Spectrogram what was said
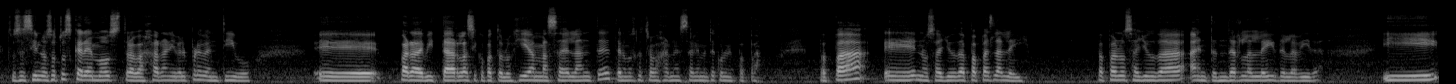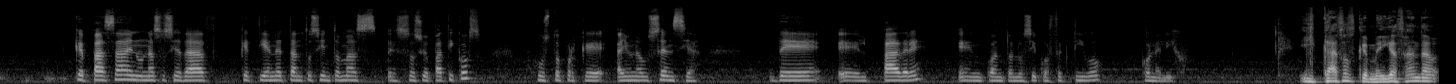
Entonces, si nosotros queremos trabajar a nivel preventivo eh, para evitar la psicopatología más adelante, tenemos que trabajar necesariamente con el papá. Papá eh, nos ayuda, papá es la ley. Papá nos ayuda a entender la ley de la vida. Y qué pasa en una sociedad que tiene tantos síntomas eh, sociopáticos, justo porque hay una ausencia del el padre en cuanto a lo psicoafectivo con el hijo. Y casos que me digas, anda,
